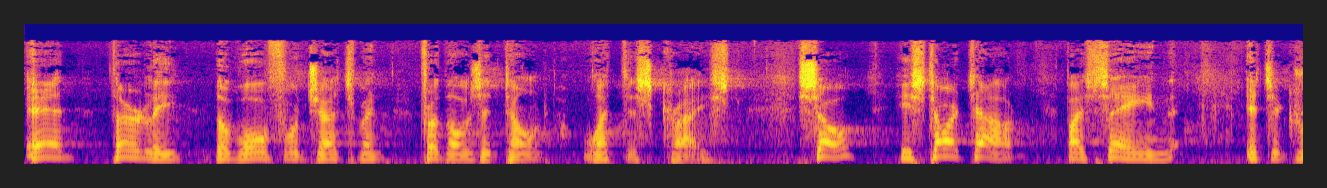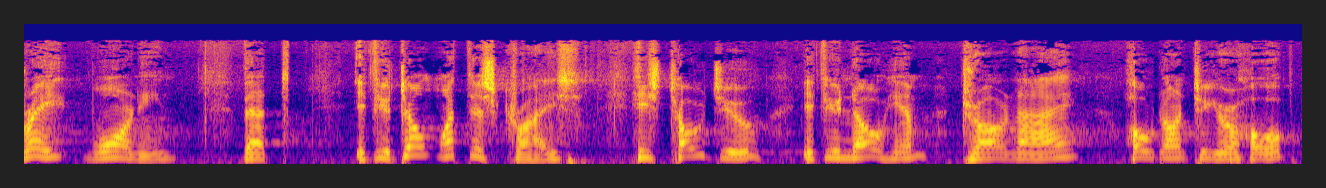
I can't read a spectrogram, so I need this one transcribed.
And thirdly, the woeful judgment for those that don't want this Christ. So he starts out by saying it's a great warning that if you don't want this Christ, he's told you if you know him, draw nigh, hold on to your hope,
